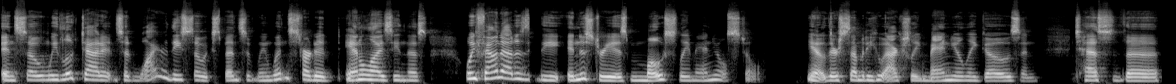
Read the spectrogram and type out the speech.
And so we looked at it and said, why are these so expensive? We went and started analyzing this. We found out is the industry is mostly manual still. You know, there's somebody who actually manually goes and tests the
